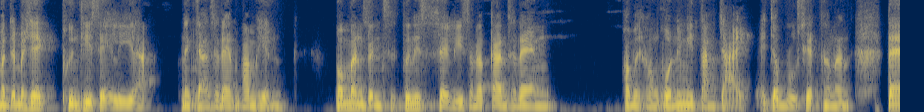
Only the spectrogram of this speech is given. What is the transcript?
มันจะไม่ใช่พื้นที่เสรีละในการแสดงความเห็น เพราะมันเป็นพื้นที่เสรีสำหรับการแสดงความเห็นของคนที่มีตังค์จ่ายไอ้เจ้าบลูเช็คเท่านั้น แต่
